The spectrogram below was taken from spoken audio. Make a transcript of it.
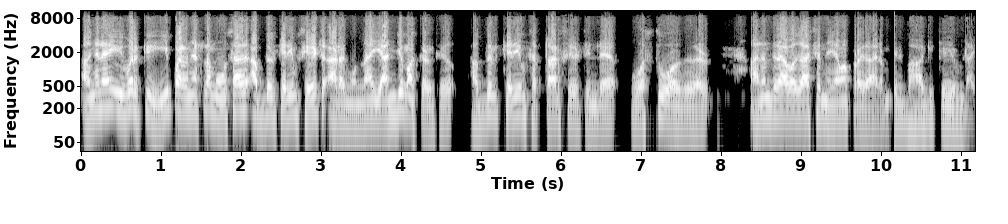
അങ്ങനെ ഇവർക്ക് ഈ പറഞ്ഞിട്ടുള്ള മൂസ അബ്ദുൽ കരീം സേട്ട് അടങ്ങുന്ന ഈ അഞ്ച് മക്കൾക്ക് അബ്ദുൽ കരീം സത്താർ സേട്ടിന്റെ വസ്തുവകകൾ അനന്തരാവകാശ നിയമപ്രകാരം ഇതിൽ ഭാഗിക്കുകയുണ്ടായി.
